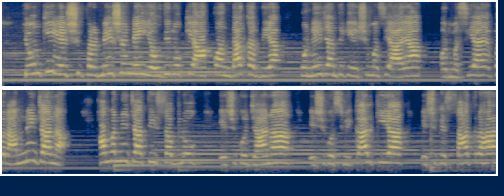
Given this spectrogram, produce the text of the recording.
क्योंकि यीशु, परमेश्वर ने यहूदी लोग की आँख को अंधा कर दिया। वो नहीं जानते कि यीशु मसीह आया और मसीह आया, पर हम नहीं जाना। हम अन्य जाति सब लोग यीशु को जाना, यीशु को स्वीकार किया, यीशु के साथ रहा,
